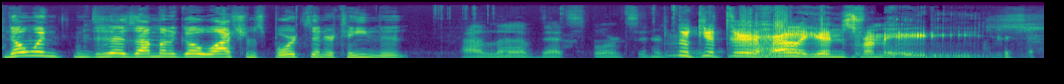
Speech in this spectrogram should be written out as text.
No one says I'm gonna go watch some sports entertainment. I love that sports entertainment. Look at the hellions from Hades.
